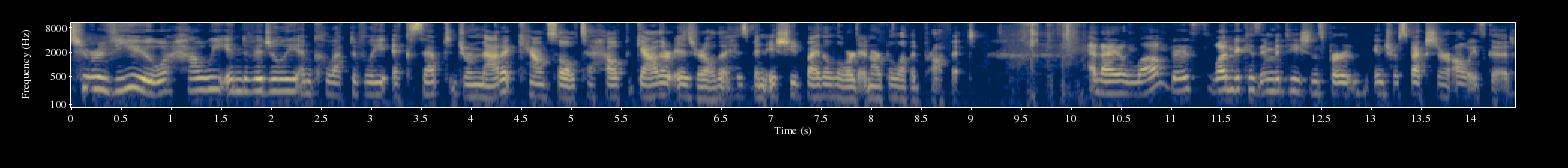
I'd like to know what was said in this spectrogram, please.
to review how we individually and collectively accept dramatic counsel to help gather Israel that has been issued by the Lord and our beloved prophet. And I love this one because invitations for introspection are always good,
